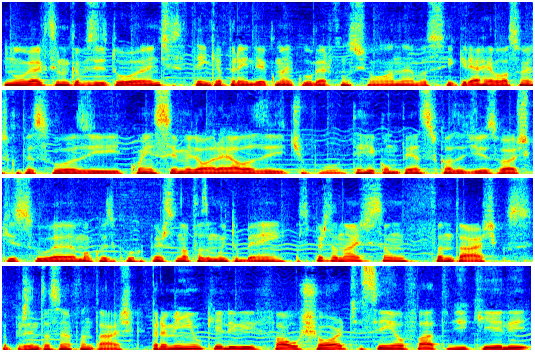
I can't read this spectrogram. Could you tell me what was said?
num lugar que você nunca visitou antes, você tem que aprender como é que o lugar funciona, você criar relações com pessoas e conhecer melhor elas e, tipo, ter recompensas por causa disso, eu acho que isso é uma coisa que o Persona faz muito bem. Os personagens são fantásticos, a apresentação é fantástica. Pra mim, o que ele fall short, sim, é o fato de que ele...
